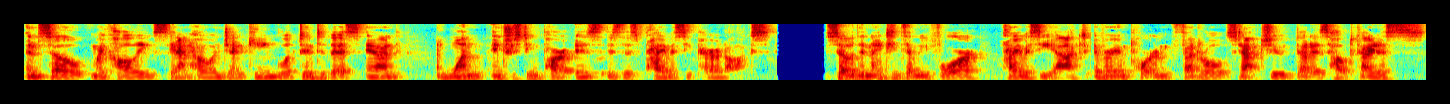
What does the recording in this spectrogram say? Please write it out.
And so my colleagues, Dan Ho and Jen King, looked into this and one interesting part is, is this privacy paradox. So, the 1974 Privacy Act, a very important federal statute that has helped guide us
